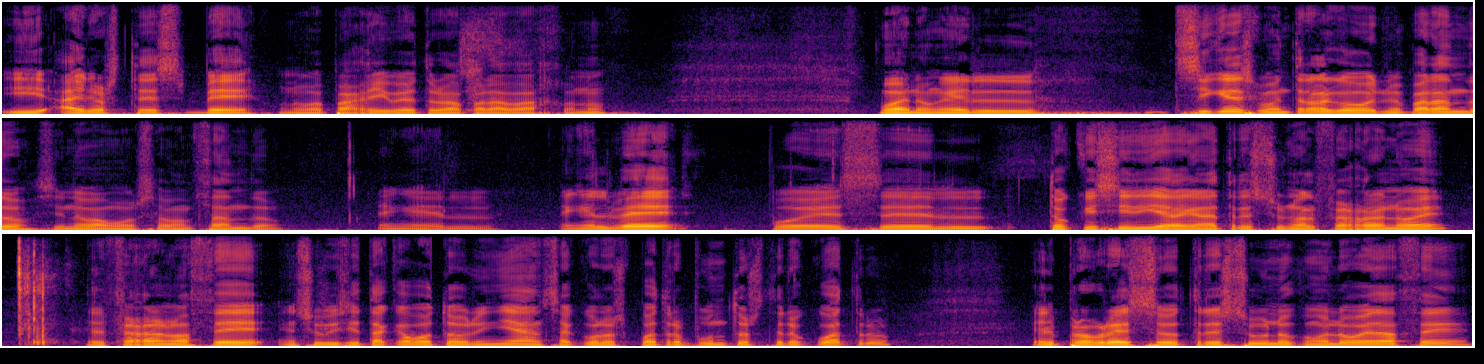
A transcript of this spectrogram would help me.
y Aerostes B. Uno va para arriba y otro va para abajo, ¿no? Bueno, en el... Si quieres comentar algo, irme parando, si no vamos avanzando. En el, en el B, pues el Toquisiría le gana 3-1 al Ferrano E. El Ferrano C en su visita a Cabo Tobriñán sacó los 4 puntos, 0-4. El Progreso 3-1 con el Oveda C.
